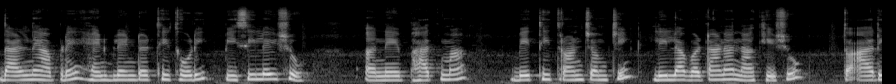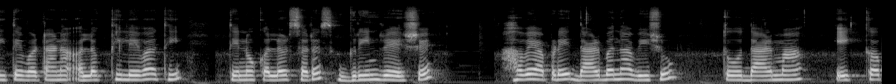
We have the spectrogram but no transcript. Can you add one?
દાળને આપણે હેન્ડ બ્લેન્ડરથી થોડી પીસી લઈશું અને ભાતમાં બેથી ત્રણ ચમચી લીલા વટાણા નાખીશું. તો આ રીતે વટાણા અલગથી લેવાથી તેનો કલર સરસ ગ્રીન રહેશે. હવે આપણે દાળ બનાવીશું. તો દાળમાં એક કપ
